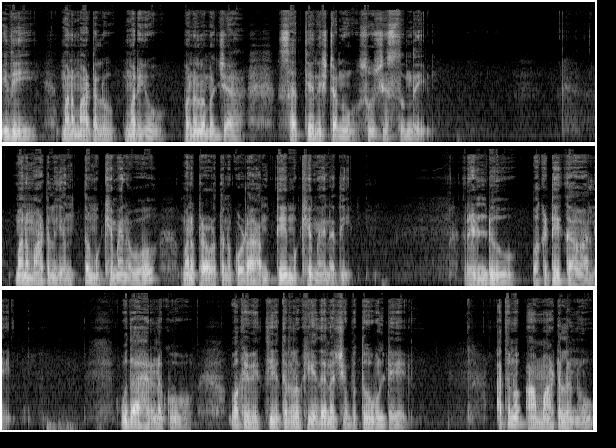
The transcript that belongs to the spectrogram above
ఇది మన మాటలు మరియు పనుల మధ్య సత్యనిష్టను సూచిస్తుంది. మన మాటలు ఎంత ముఖ్యమైనవో మన ప్రవర్తన కూడా అంతే ముఖ్యమైనది. రెండు ఒకటే కావాలి. ఉదాహరణకు ఒక వ్యక్తి ఇతరులకు ఏదైనా చెబుతూ ఉంటే అతను ఆ మాటలను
